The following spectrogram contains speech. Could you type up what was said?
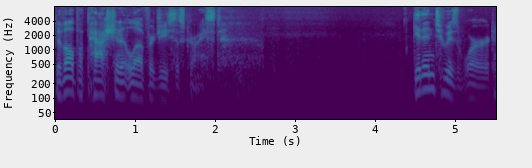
develop a passionate love for Jesus Christ. Get into his word.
